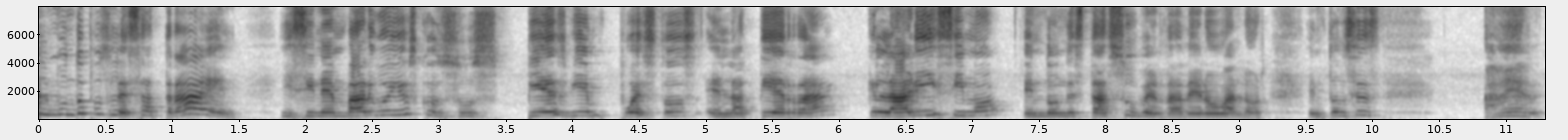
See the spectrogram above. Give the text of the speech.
del mundo pues les atraen. Y sin embargo ellos con sus pies bien puestos en la tierra, clarísimo en dónde está su verdadero valor. Entonces, a ver,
